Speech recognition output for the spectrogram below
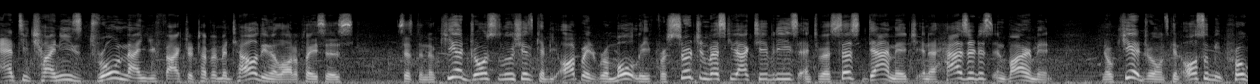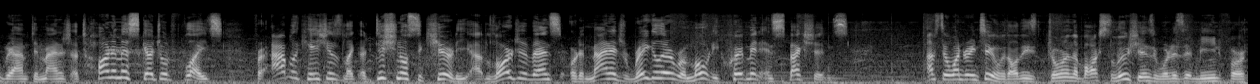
anti-Chinese drone manufacturer type of mentality in a lot of places. Says the Nokia drone solutions can be operated remotely for search and rescue activities and to assess damage in a hazardous environment. Nokia drones can also be programmed to manage autonomous scheduled flights for applications like additional security at large events or to manage regular remote equipment inspections. I'm still wondering too, with all these drone-in-the-box solutions, what does it mean for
